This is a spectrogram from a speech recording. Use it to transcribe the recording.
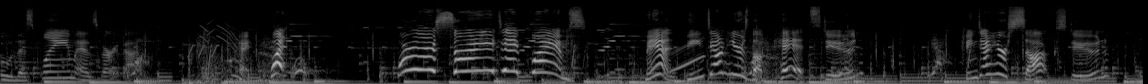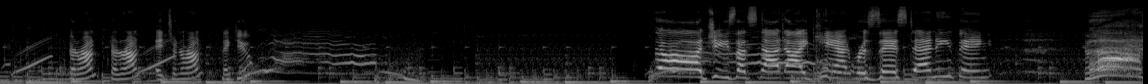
Ooh, this flame is very bad. Okay, what? Why are there flames? Man, being down here is the pits, dude. Being down here sucks, dude. Turn around, turn around. Hey, turn around. Thank you. Ah, oh, jeez, that's not, I can't resist anything. Ah.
